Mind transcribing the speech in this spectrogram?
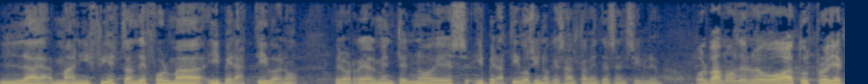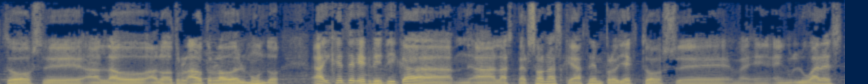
la manifiestan de forma hiperactiva, ¿no? Pero realmente no es hiperactivo, sino que es altamente sensible. Volvamos de nuevo a tus proyectos eh, al, lado, al, otro, al otro lado del mundo. Hay gente que critica a las personas que hacen proyectos eh, en, lugares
